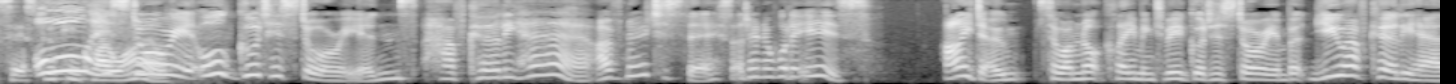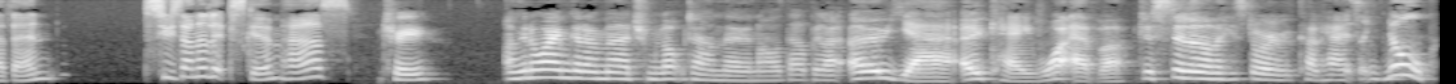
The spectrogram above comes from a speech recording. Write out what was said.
So it's all historian, all good historians have curly hair. I've noticed this. I don't know what it is. I don't, so I'm not claiming to be a good historian. But you have curly hair, then. Suzannah Lipscomb has. True. I'm gonna worry I'm gonna emerge from lockdown though, and I'll, they'll be like, "Oh yeah, okay, whatever." Just another historian with curly hair. It's like, no,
